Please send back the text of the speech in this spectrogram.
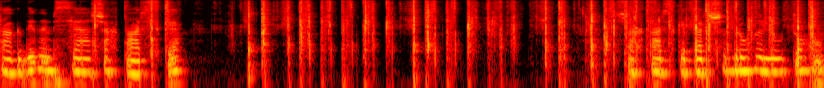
Так, дивимося шахтарське. Шахтарське 1-2 лютого.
